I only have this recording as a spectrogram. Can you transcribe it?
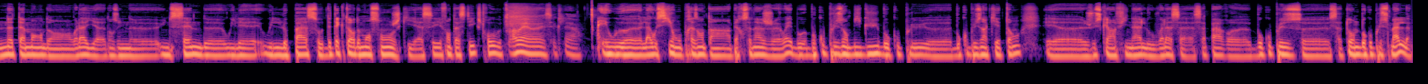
notamment dans voilà, il y a dans une, une scène où il est où il le passe au détecteur de mensonges, qui est assez fantastique, je trouve Ah ouais, ouais, c'est clair. Et où euh, là aussi on présente un, personnage euh, ouais, beau- beaucoup plus ambigu, beaucoup plus, euh, beaucoup plus inquiétant, et euh, jusqu'à un final où voilà, ça, ça part beaucoup plus, euh, ça tourne beaucoup plus mal.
